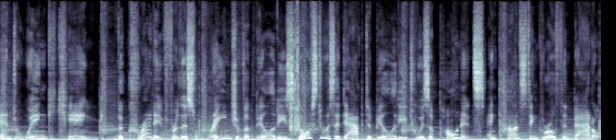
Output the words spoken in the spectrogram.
and wing king. The credit for this range of abilities goes to his adaptability to his opponents and constant growth in battle.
